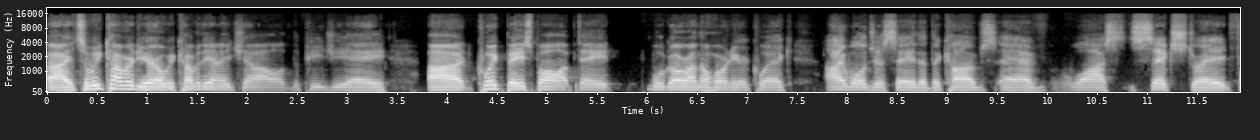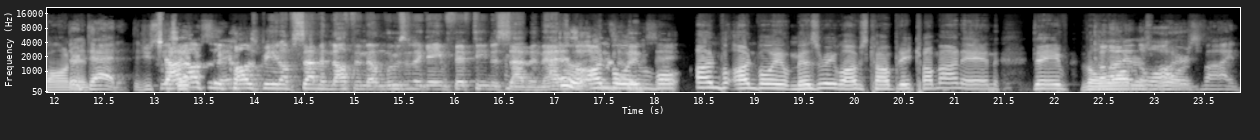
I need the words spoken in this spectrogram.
All right, so we covered Euro, we covered the NHL, the PGA. Uh, quick baseball update. We'll go around the horn here quick. I will just say that the Cubs have lost six straight, fallen they're in. dead did you see shout out to the? Cubs being up seven nothing, them losing the game fifteen to seven. That is unbelievable, un- unbelievable. Misery loves company. Come on in, Dave. The Come on water's in, the warm. water's fine.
